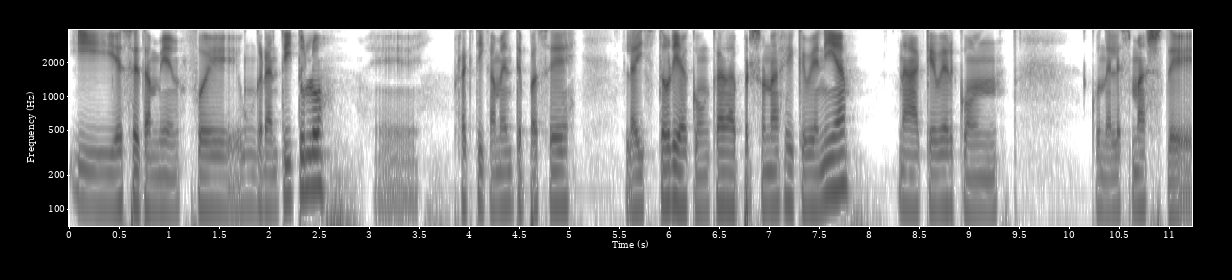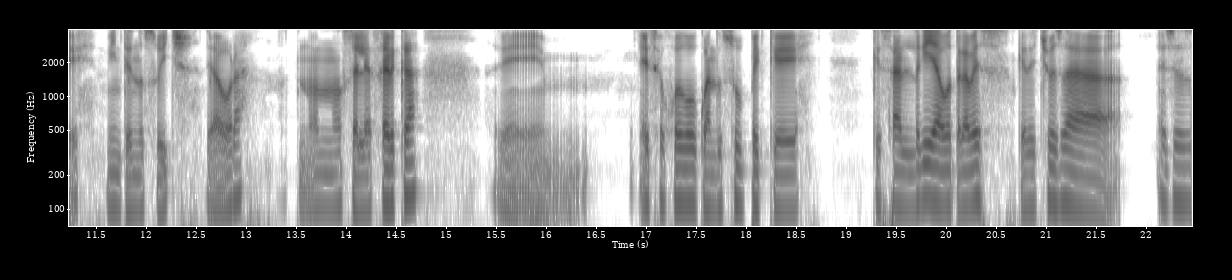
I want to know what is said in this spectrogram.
Y ese también fue un gran título. Eh, prácticamente pasé la historia con cada personaje que venía. Nada que ver con con el Smash de Nintendo Switch de ahora. No, se le acerca. Em, ese juego cuando supe que, que saldría otra vez, que de hecho esa, esa es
